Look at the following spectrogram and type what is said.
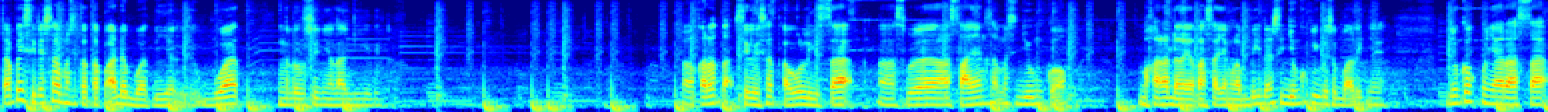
Tapi si Desa masih tetap ada buat dia gitu buat ngelurusinnya lagi gitu. Uh, karena tak si Lisa tahu Lisa uh, sebenarnya sayang sama si Jungkook. Bahkan ada rasa yang lebih dan si Jungkook juga sebaliknya. Jungkook punya rasa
